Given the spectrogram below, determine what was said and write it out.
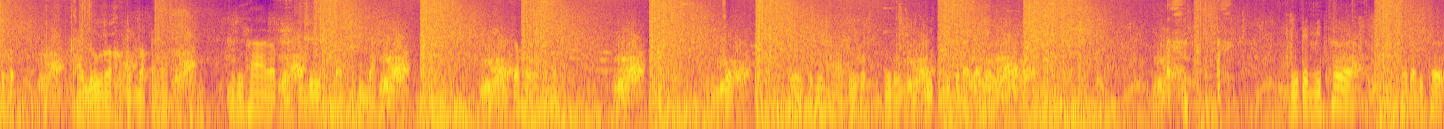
ทุกคนใครรู้ก็คอมเมนต์บอกได้ครับตัวที่ห้าก็เป็นซอมบี้เหมือนกันซอมบี้ยักษ์มันก็โหดนะเลยตัวที่เจ็ดเออตัวที่ห้าตัวที่หกไม่รู้อุ้ยตัวนี้ก็ได้ยังหกนี่เป็นวิเทอร์น่าจะวิเทอร์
